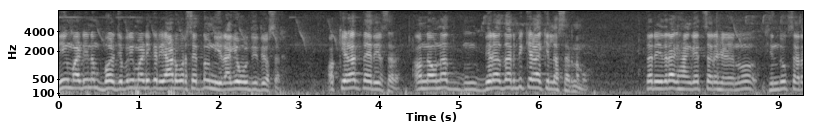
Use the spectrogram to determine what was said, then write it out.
ಹಿಂಗೆ ಮಾಡಿ ನಮ್ಗೆ ಬ ಜಬರಿ ಮಾಡಿಕರೆ ಎರಡು ವರ್ಷ ಆಯ್ತು ನಾವು ನೀರಾಗೆ ಉಳ್ದಿದ್ದೇವೆ ಸರ್. ಅವ್ ಕೇಳಕ್ಕೆ ತಯಾರಿ ಸರ್. ಅವ್ನು ಅವನ ಬಿರಾದಾರ್ ಭೀ ಕೇಳಕ್ಕಿಲ್ಲ ಸರ್ ನಮಗೆ. ಸರ್ ಇದ್ರಾಗ ಹಂಗೈತೆ ಸರ್ ಹೇಳೇನು, ಹಿಂದೂಕ್ ಸರ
